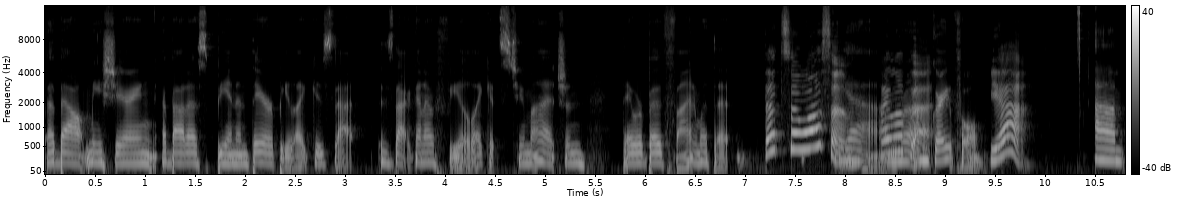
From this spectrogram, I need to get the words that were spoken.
about me sharing about us being in therapy? Like, is that is that going to feel like it's too much? And they were both fine with it. That's so awesome. Yeah, I love I'm, that. I'm grateful. Yeah. Um,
